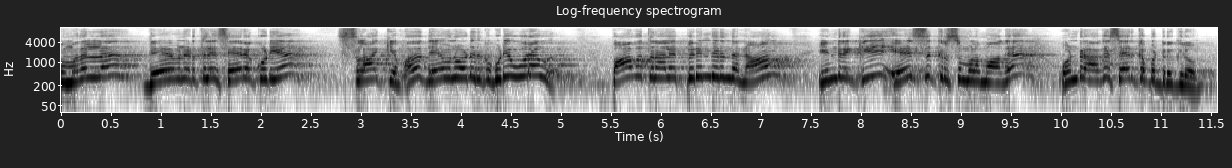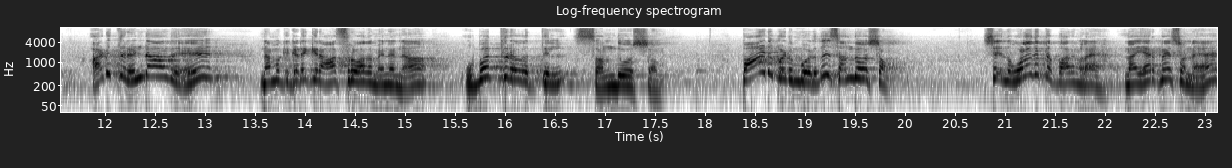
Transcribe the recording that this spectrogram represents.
இப்போ முதல்ல தேவனிடத்துல சேரக்கூடிய ஸ்லாக்கியம் அதாவது தேவனோடு இருக்கக்கூடிய உறவு. பாவத்தினாலே பிரிந்திருந்த நாம் இன்றைக்கு இயேசு கிறிஸ்து மூலமாக ஒன்றாக சேர்க்கப்பட்டிருக்கிறோம். அடுத்து ரெண்டாவது நமக்கு கிடைக்கிற ஆசீர்வாதம் என்னென்னா உபத்திரவத்தில் சந்தோஷம். பாடுபடும் பொழுது சந்தோஷம். சரி இந்த உலகத்தை பாருங்களேன். நான் ஏற்கனவே சொன்னேன்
